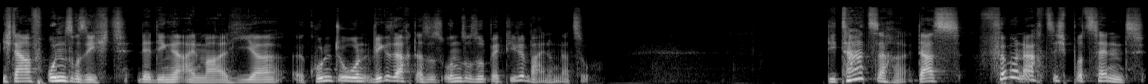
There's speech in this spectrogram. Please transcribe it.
Ich darf unsere Sicht der Dinge einmal hier äh, kundtun. Wie gesagt, das ist unsere subjektive Meinung dazu. Die Tatsache, dass 85 Prozent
